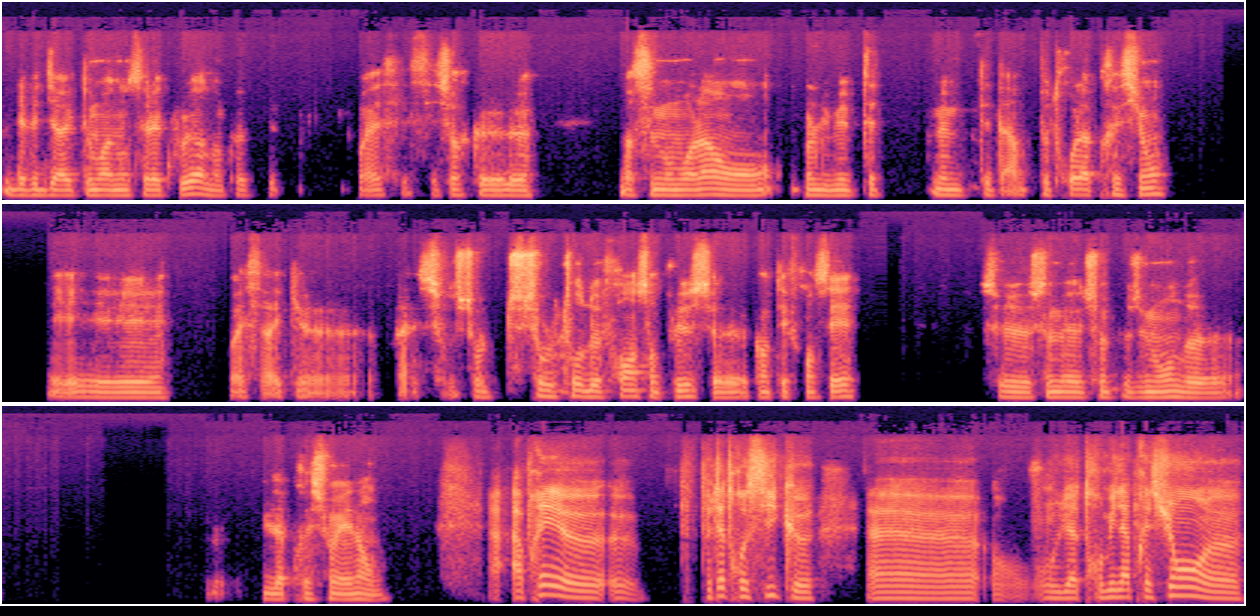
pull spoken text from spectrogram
il avait directement annoncé la couleur. Donc, euh, ouais, c'est sûr que dans ces moments-là, on, on, lui met peut-être même peut-être un peu trop la pression. Et ouais, c'est vrai que ouais, sur, sur, sur, le Tour de France, en plus, euh, quand tu es français, ce, ce champion du monde, la pression est énorme. Après, peut-être aussi que on lui a trop mis la pression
